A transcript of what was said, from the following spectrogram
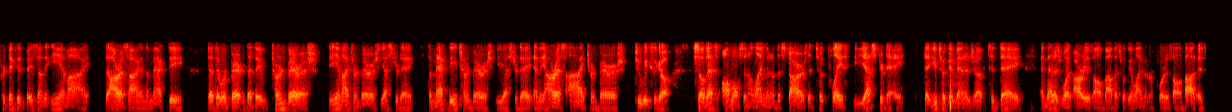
predicted based on the EMA, the RSI, and the MACD that they were bear, that they turned bearish. The EMA turned bearish yesterday. The MACD turned bearish yesterday, and the RSI turned bearish two weeks ago. So that's almost an alignment of the stars that took place yesterday that you took advantage of today, and that is what ARI is all about. That's what the alignment report is all about. It's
